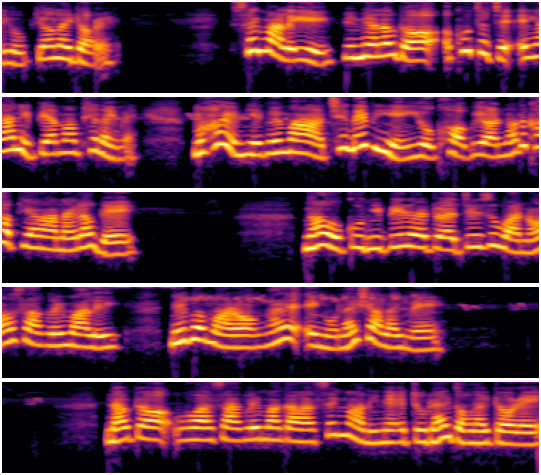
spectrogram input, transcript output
လေးကိုပြောလိုက်တော့တယ်စိတ်မလေးမြင်မြင်လို့တော့အခုချက်ချင်းအိမ်ကနေပြန်မဖြစ်လိုက်မယ်မဟုတ်ရင်မြေခွေးမချင်းသေးဘီရင်ကြီးကိုခေါ်ပြီးတော့နောက်တစ်ခါပြန်လာနိုင်လောက်တယ်။ငါ့ကိုကူညီပေးတဲ့အတွက်ကျေးဇူးပါနော်စာကလေးမလေး။နေ့ဘက်မှာတော့ငါရဲ့အိမ်ကိုလိုက်ရှာလိုက်မယ်။နောက်တော့ဘဝစာကလေးမကစိတ်မလေးနဲ့အတူလိုက်တော်လိုက်တော့တယ်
